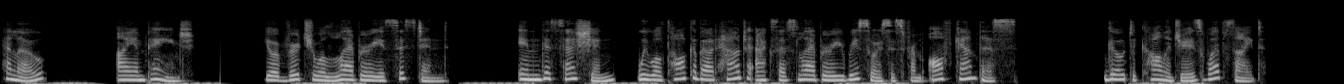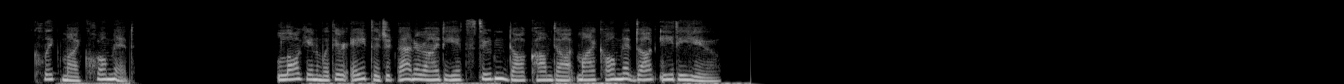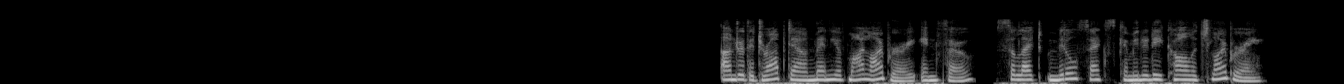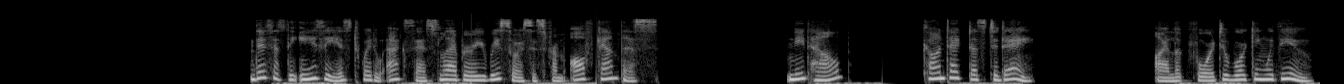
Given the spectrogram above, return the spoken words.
Hello. I am Paige, your virtual library assistant. In this session, we will talk about how to access library resources from off-campus. Go to college's website. Click My CommNet. Log in with your 8-digit banner ID at student.com.mycommnet.edu. Under the drop-down menu of My Library Info, select Middlesex Community College Library. This is the easiest way to access library resources from off-campus. Need help? Contact us today. I look forward to working with you.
